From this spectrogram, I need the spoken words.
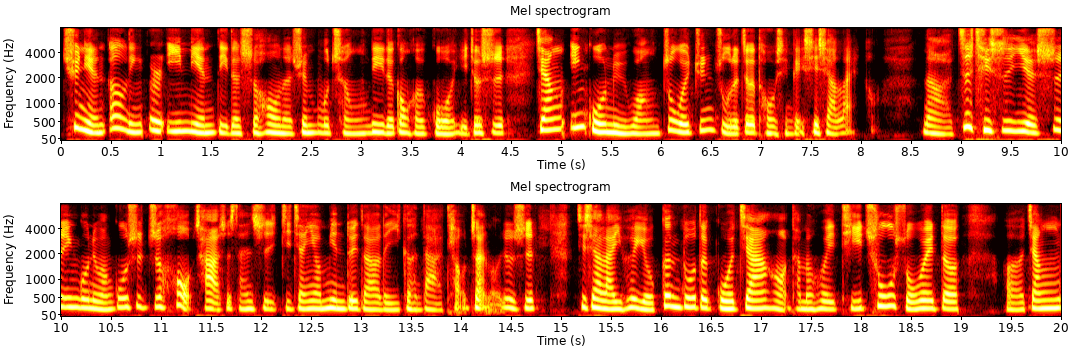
去年二零二一年底的时候呢宣布成立的共和国，也就是将英国女王作为君主的这个头衔给卸下来。那这其实也是英国女王过世之后，查尔斯三世即将要面对到的一个很大的挑战哦，就是接下来也会有更多的国家哈，他们会提出所谓的。呃，将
